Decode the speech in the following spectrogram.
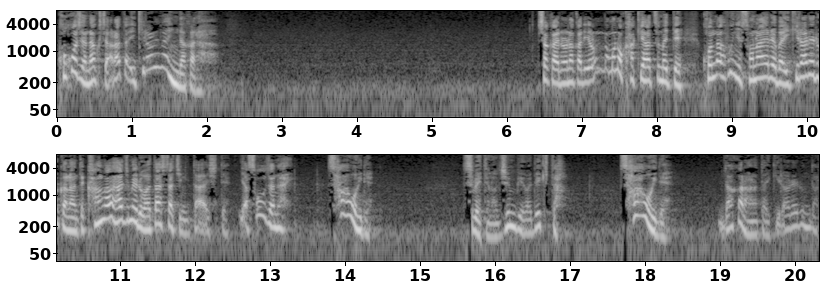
ここじゃなくちゃあなたは生きられないんだから。社会の中でいろんなものをかき集めて、こんな風に備えれば生きられるかなんて考え始める私たちに対して、いや、そうじゃない。さあおいで。すべての準備ができた。さあおいで。だからあなた生きられるんだ。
